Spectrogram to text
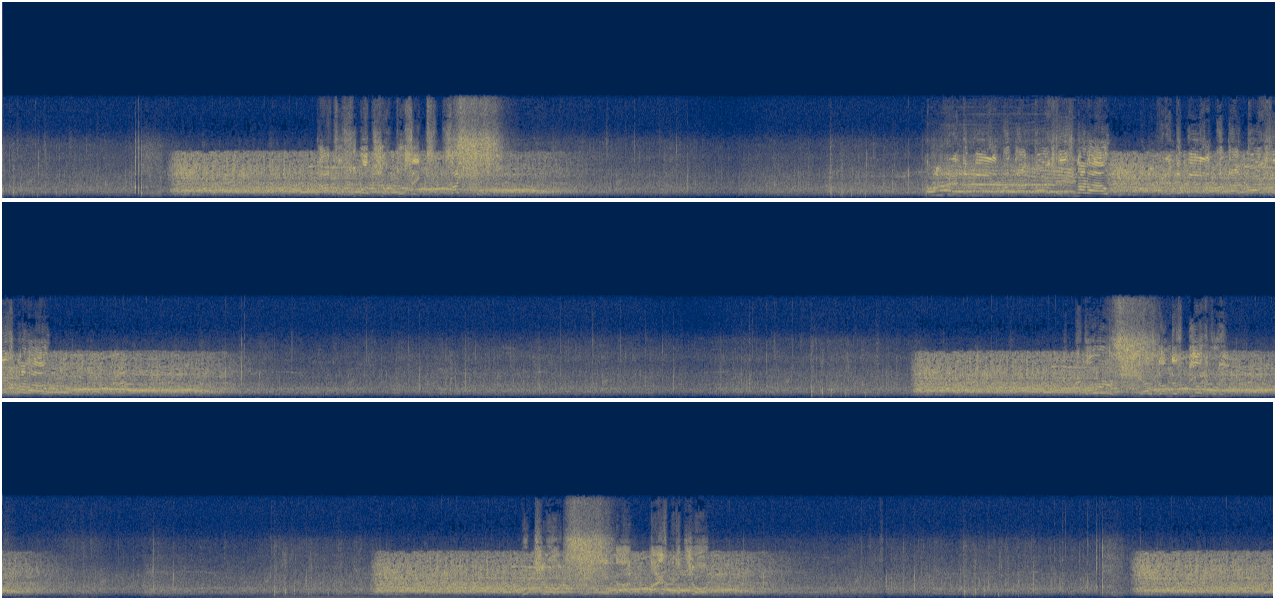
That's a superb shot for six. Side to watch. Confident appeal, but the umpire says not out. Confident appeal, but the umpire says not out. And over. He has done this beautifully. Good shot. Seen that. Nice pickup shot.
